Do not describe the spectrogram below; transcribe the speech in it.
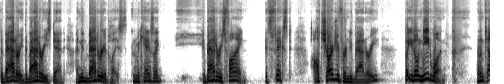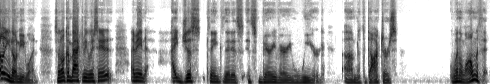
the battery. The battery's dead. I need the battery replaced. And the mechanic's like, your battery's fine. It's fixed. I'll charge you for a new battery, but you don't need one. and I'm telling you, you don't need one. So don't come back to me when you say it. I mean, I just think that it's it's very very weird um, that the doctors went along with it.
